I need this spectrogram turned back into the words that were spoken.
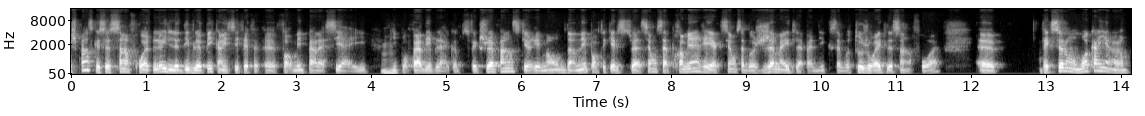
je pense que ce sang-froid-là, il l'a développé quand il s'est fait euh, former par la CIA Mhm. puis pour faire des Black Ops. Fait que je pense que Raymond, dans n'importe quelle situation, sa première réaction, ça va jamais être la panique, ça va toujours être le sang-froid. Euh, fait que selon moi, quand il en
